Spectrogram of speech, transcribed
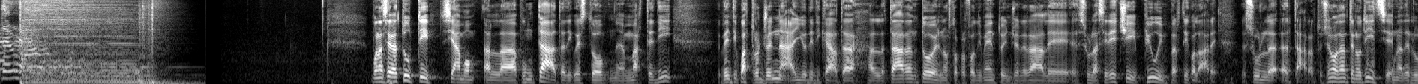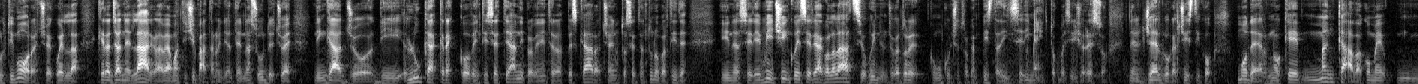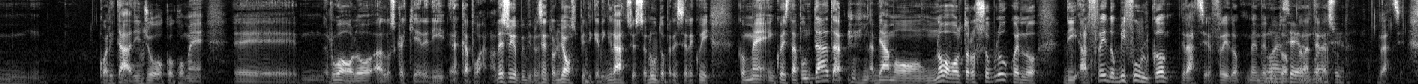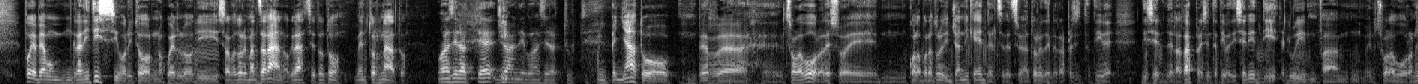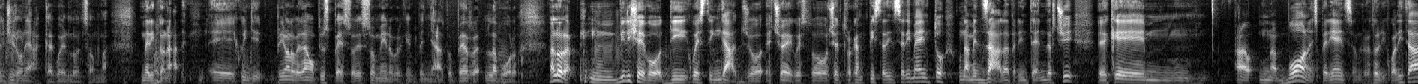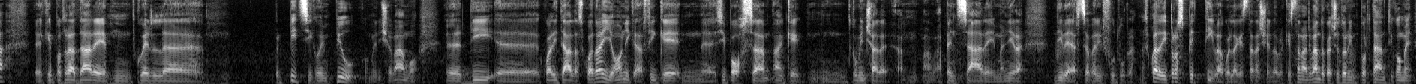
gather round. Buonasera a tutti, siamo alla puntata di questo eh, martedì 24 gennaio dedicata al Taranto e il nostro approfondimento in generale eh, sulla Serie C, più in particolare sul eh, Taranto. Ci sono tante notizie, una dell'ultima ora, cioè quella che era già nell'aria, l'avevamo anticipata noi di Antenna Sud, cioè l'ingaggio di Luca Crecco, 27 anni, proveniente dal Pescara, 171 partite in Serie B, 5 in Serie A con la Lazio, quindi un giocatore comunque un centrocampista di inserimento, come si dice adesso nel gergo calcistico moderno, che mancava come... Mh, qualità di gioco come eh, ruolo allo scacchiere di eh, Capuano. Adesso io vi presento gli ospiti che ringrazio e saluto per essere qui con me in questa puntata. Abbiamo un nuovo volto rosso-blu, quello di Alfredo Bifulco. Grazie Alfredo, benvenuto all'Antenna Sud. Grazie. Poi abbiamo un graditissimo ritorno, quello di Salvatore Mazzarano. Grazie Totò, bentornato. Buonasera a te Gianni, buonasera a tutti. Impegnato per eh, il suo lavoro, adesso è collaboratore di Gianni Chedda, il selezionatore delle rappresentative di della rappresentativa di Serie D, lui fa mm, il suo lavoro nel girone H, quello insomma meridionale. E quindi prima lo vediamo più spesso, adesso meno perché è impegnato per lavoro. Allora, mm, vi dicevo di questo ingaggio, e cioè questo centrocampista di inserimento, una mezzala per intenderci, eh, che mh, mm, ha una buona esperienza, un giocatore di qualità eh, che potrà dare mh, quel quel pizzico in più, come dicevamo, eh, di eh, qualità alla squadra ionica affinché mh, eh, si possa anche mh, cominciare a, a, pensare in maniera diversa per il futuro. Una squadra di prospettiva quella che sta nascendo, perché stanno arrivando calciatori importanti come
